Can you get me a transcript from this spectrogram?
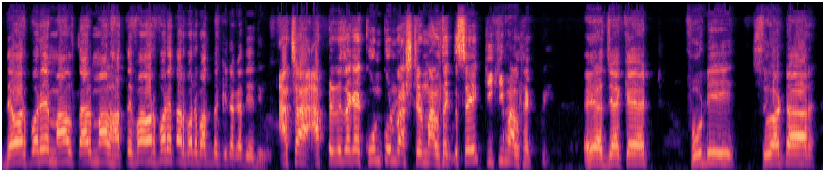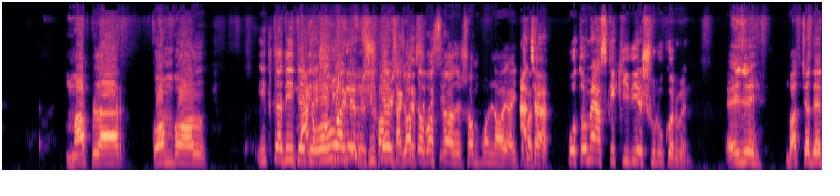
দেওয়ার পরে মাল তার মাল হাতে পাওয়ার পরে তারপরে বাদ বাকি টাকা দিয়ে দিব। আচ্ছা আপনার জায়গায় কোন কোন রাষ্ট্রের মাল থাকতেছে? কি কি মাল থাকবে? জ্যাকেট ফুডি সোয়েটার মাফলার কম্বল ইত্যাদি ইত্যাদি মানে শীতের যত বস্ত্র আছে সম্পূর্ণ আইটেম আচ্ছা প্রথমে আজকে কি দিয়ে শুরু করবেন? এই যে বাচ্চাদের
